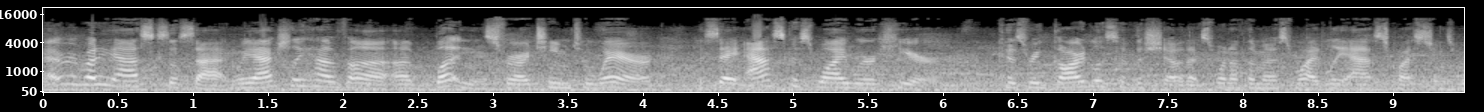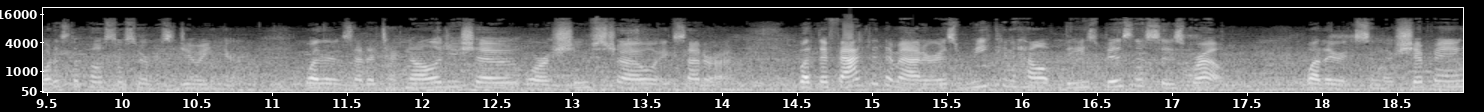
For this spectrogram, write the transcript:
Everybody asks us that. We actually have uh, uh, buttons for our team to wear that say, Ask us why we're here. Because regardless of the show, that's one of the most widely asked questions. What is the Postal Service doing here? Whether it's at a technology show or a shoe show, etc. But the fact of the matter is, we can help these businesses grow whether it's in their shipping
